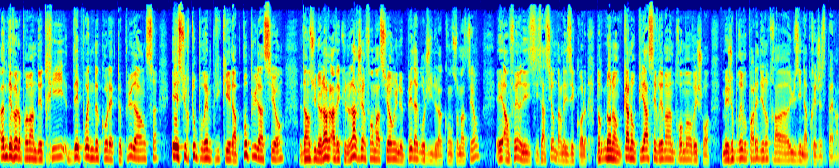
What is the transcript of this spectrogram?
un développement de tri, des points de collecte plus denses et surtout pour impliquer la population dans une large, avec une large information, une pédagogie de la consommation et enfin une législation dans les écoles. Donc non, non, Canopia, c'est vraiment un trop mauvais choix. Mais je pourrais vous parler d'une autre euh, usine après, j'espère.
